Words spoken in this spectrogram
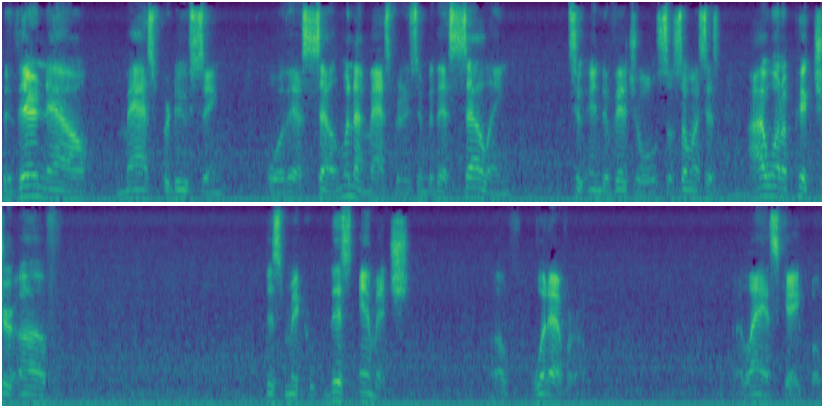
that they're now mass producing or they're selling, well not mass producing, but they're selling to individuals. So someone says, I want a picture of this this image. of whatever, a landscape, a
